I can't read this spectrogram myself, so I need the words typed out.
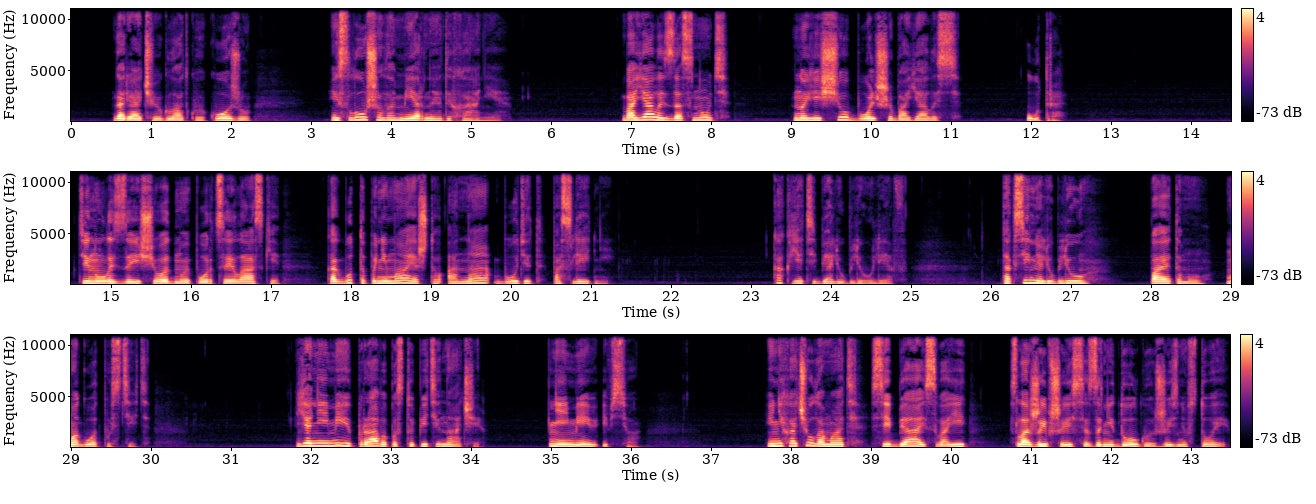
горячую гладкую кожу и слушала мерное дыхание. Боялась заснуть, но еще больше боялась утра. Тянулась за еще одной порцией ласки, как будто понимая, что она будет последней. «Как я тебя люблю, Лев! Так сильно люблю, поэтому могу отпустить. Я не имею права поступить иначе. Не имею и все и не хочу ломать себя и свои сложившиеся за недолгую жизнь устои.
